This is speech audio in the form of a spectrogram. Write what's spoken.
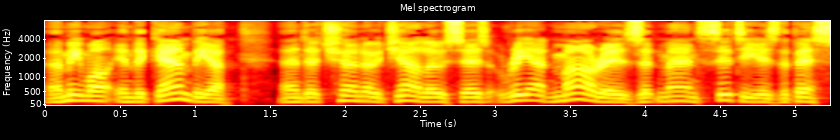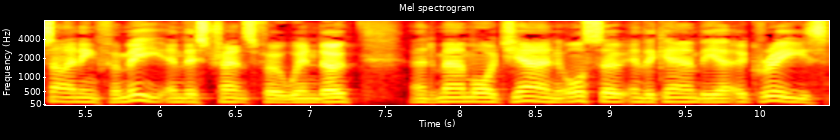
Uh, meanwhile, in the Gambia, and uh, Cherno Jallo says Riyad Mahrez at Man City is the best signing for me in this transfer window. And Mamour Jan, also in the Gambia, agrees.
